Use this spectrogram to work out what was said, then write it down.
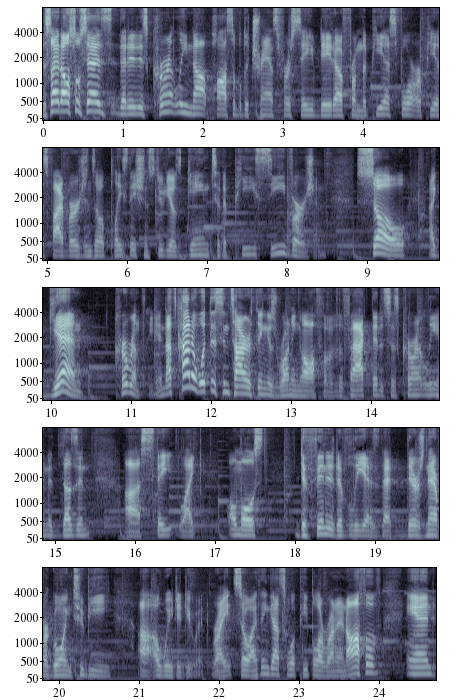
The site also says that it is currently not possible to transfer save data from the PS4 or PS5 versions of a PlayStation Studios game to the PC version. So, again, currently, and that's kind of what this entire thing is running off of the fact that it says currently and it doesn't uh, state like almost definitively as that there's never going to be uh, a way to do it, right? So I think that's what people are running off of. And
